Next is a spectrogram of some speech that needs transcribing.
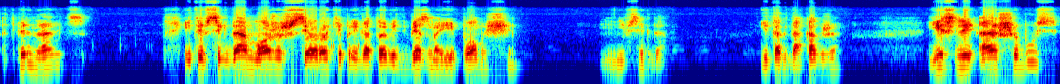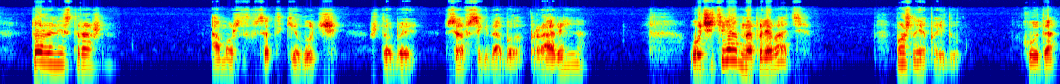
а теперь нравится. И ты всегда можешь все уроки приготовить без моей помощи? Не всегда. И тогда как же? Если ошибусь, тоже не страшно. А может, все-таки лучше, чтобы все всегда было правильно? Учителям наплевать. Можно я пойду? Куда?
